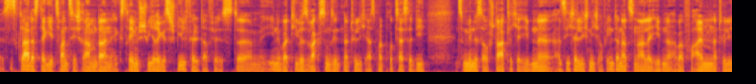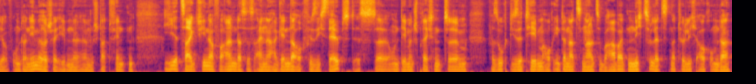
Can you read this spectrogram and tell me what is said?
Es ist klar, dass der G20-Rahmen da ein extrem schwieriges Spielfeld dafür ist. Ähm, innovatives Wachstum sind natürlich erstmal Prozesse, die zumindest auf staatlicher Ebene, äh, sicherlich nicht auf internationaler Ebene, aber vor allem natürlich auf unternehmerischer Ebene ähm, stattfinden. Hier zeigt China vor allem, dass es eine Agenda auch für sich selbst ist äh, und dementsprechend ähm, versucht, diese Themen auch international zu bearbeiten. Nicht zuletzt natürlich auch, um da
